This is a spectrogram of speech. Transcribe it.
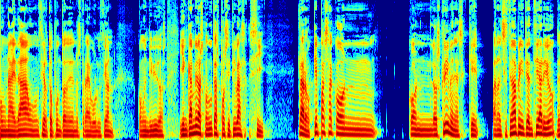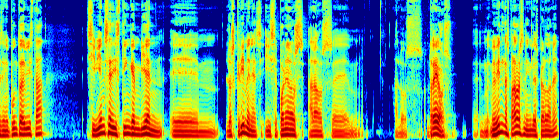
una edad o un cierto punto de nuestra evolución como individuos. Y en cambio las conductas positivas sí. Claro, ¿qué pasa con, con los crímenes? Que para el sistema penitenciario, desde mi punto de vista, si bien se distinguen bien eh, los crímenes y se pone a los, a los, eh, a los reos, eh, me vienen las palabras en inglés, perdón,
